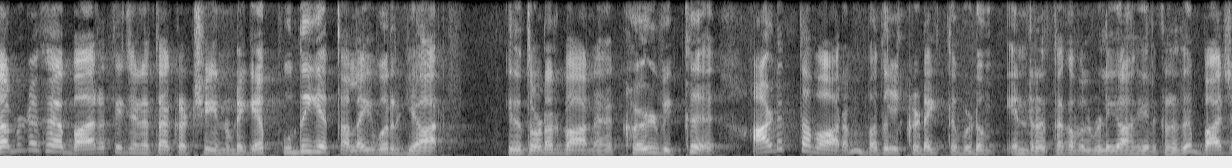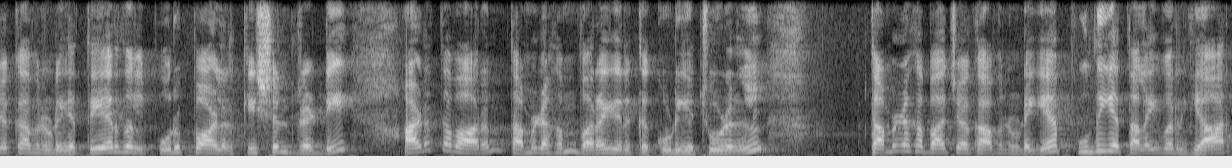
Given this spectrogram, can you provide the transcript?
தமிழக பாரதிய ஜனதா கட்சியினுடைய புதிய தலைவர் யார்? இது தொடர்பான கேள்விக்கு அடுத்த வாரம் பதில் கிடைத்துவிடும் என்ற தகவல் வெளியாக இருக்கிறது. பாஜகவினுடைய தேர்தல் பொறுப்பாளர் கிஷன் ரெட்டி அடுத்த வாரம் தமிழகம் வர இருக்கக்கூடிய சூழலில் தமிழக பாஜகவினுடைய புதிய தலைவர் யார்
